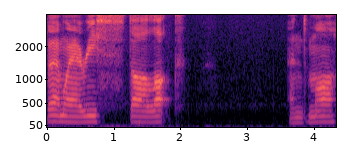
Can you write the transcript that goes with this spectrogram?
firmware restore lock and more.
